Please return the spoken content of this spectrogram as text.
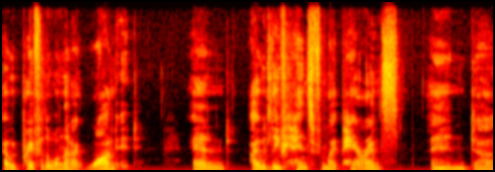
I would pray for the one that I wanted. And I would leave hints for my parents. And uh,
